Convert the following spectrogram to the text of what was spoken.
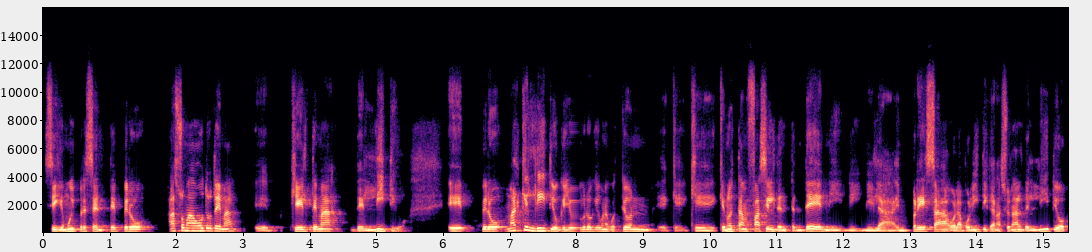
sigue muy presente, pero ha asomado otro tema, que es el tema del litio. Eh, pero más que el litio, que yo creo que es una cuestión eh, que, no es tan fácil de entender, ni, ni, la empresa o la política nacional del litio,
